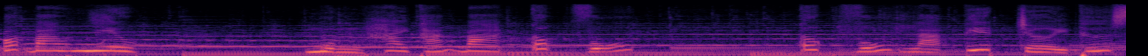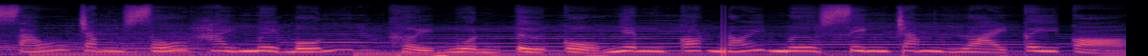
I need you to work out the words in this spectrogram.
có bao nhiêu. Mùng 2 tháng 3 Cốc Vũ Cốc Vũ là tiết trời thứ 6 trong số 24 Khởi nguồn từ cổ nhân có nói mưa sinh trăm loài cây cỏ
